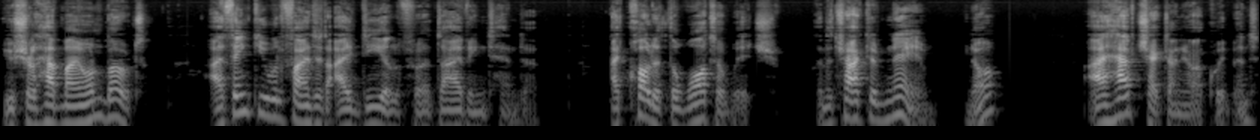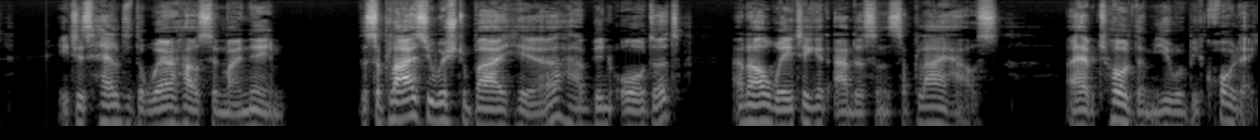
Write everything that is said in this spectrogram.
You shall have my own boat. I think you will find it ideal for a diving tender. I call it the Water Witch. An attractive name, no? I have checked on your equipment, it is held at the warehouse in my name. The supplies you wish to buy here have been ordered and are waiting at Anderson's supply house. I have told them you will be calling.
